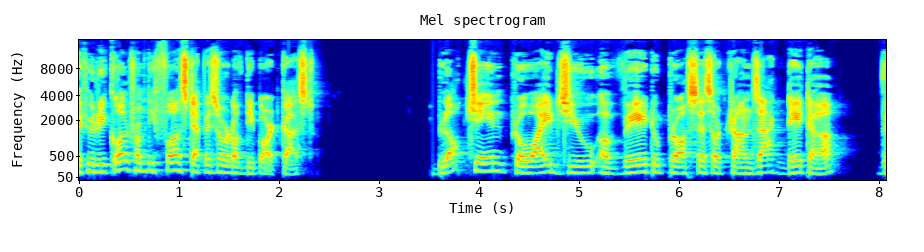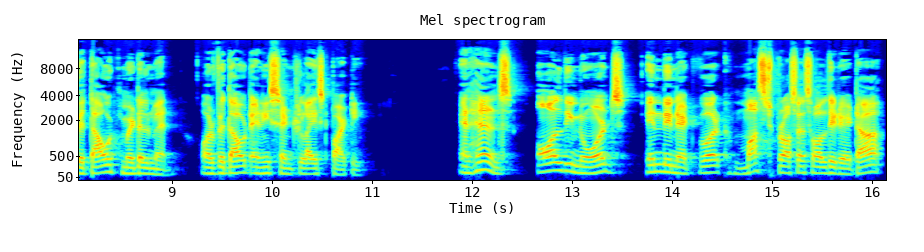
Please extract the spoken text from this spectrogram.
if you recall from the first episode of the podcast, Blockchain provides you a way to process or transact data without middlemen or without any centralized party. And hence, all the nodes in the network must process all the data.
